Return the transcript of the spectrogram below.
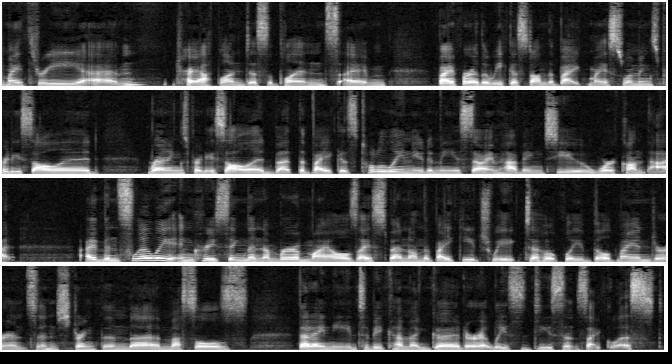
my three um, triathlon disciplines. I'm by far the weakest on the bike. My swimming's pretty solid running's pretty solid, but the bike is totally new to me, so I'm having to work on that. I've been slowly increasing the number of miles I spend on the bike each week to hopefully build my endurance and strengthen the muscles that I need to become a good or at least decent cyclist.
